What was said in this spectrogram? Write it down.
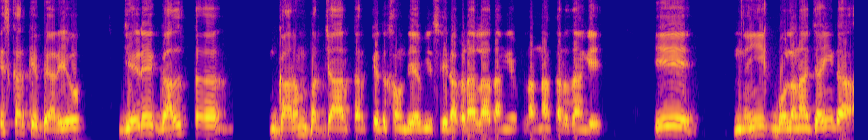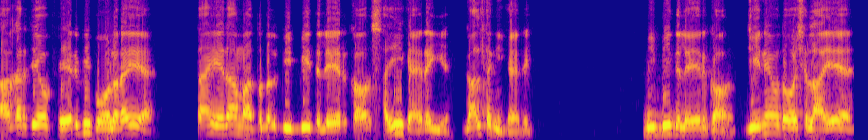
ਇਸ ਕਰਕੇ ਪਿਆਰਿਓ, ਜਿਹੜੇ ਗਲਤ ਗਰਮ ਪ੍ਰਚਾਰ ਕਰਕੇ ਦਿਖਾਉਂਦੇ ਆ ਵੀ ਅਸੀਂ ਰਗੜਾ ਲਾ ਦਾਂਗੇ, ਫਲਾਨਾ ਕਰ ਦਾਂਗੇ, ਇਹ ਨਹੀਂ ਬੋਲਣਾ ਚਾਹੀਦਾ। ਅਗਰ ਜੇ ਉਹ ਫੇਰ ਵੀ ਬੋਲ ਰਹੇ ਹੈ ਤਾਂ ਇਹਦਾ ਮਤਲਬ ਬੀਬੀ ਦਲੇਰ ਕੌਰ ਸਹੀ ਕਹਿ ਰਹੀ ਹੈ, ਗਲਤ ਨਹੀਂ ਕਹਿ ਰਹੀ। ਬੀਬੀ ਦਲੇਰ ਕੌਰ ਜਿਨੇ ਉਹ ਦੋਸ਼ ਲਾਏ ਹੈ,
